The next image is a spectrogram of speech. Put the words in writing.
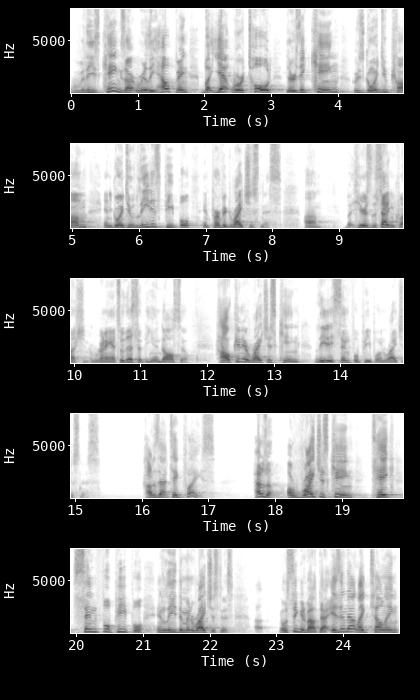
we, these kings aren't really helping, but yet we're told there's a king who's going to come and going to lead his people in perfect righteousness. Um, but here's the second question, and we're going to answer this at the end also. How can a righteous king lead a sinful people in righteousness? How does that take place? How does a, a righteous king take sinful people and lead them in righteousness? Uh, I was thinking about that. Isn't that like telling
